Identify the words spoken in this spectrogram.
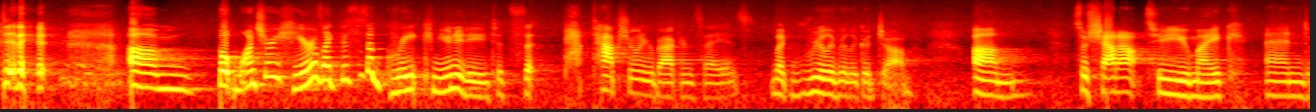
did it. Um, but once you're here, like this is a great community to sit, tap you on your back and say, it's like really, really good job. Um, so shout out to you, Mike, and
